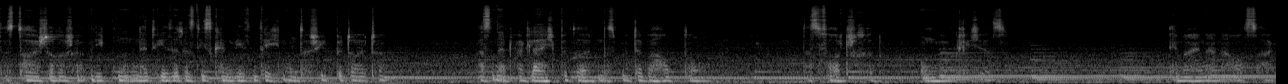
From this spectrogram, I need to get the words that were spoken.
Das Täuscherische liegt nun in der These, dass dies keinen wesentlichen Unterschied bedeute was in etwa gleichbedeutend ist mit der Behauptung, dass Fortschritt unmöglich ist. Immerhin eine Aussage,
